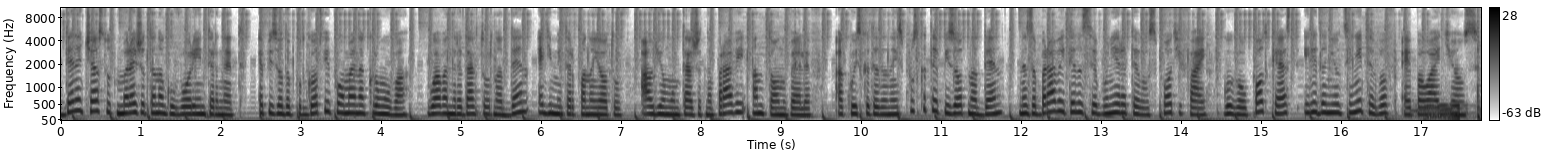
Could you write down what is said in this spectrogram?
Ден е част от мрежата на Говори Интернет. Епизода подготви Пламена Крумова. Главен редактор на Ден е Димитър Панайотов. Аудиомонтажът направи Антон Велев. Ако искате да не изпускате епизод на Ден, не забравяйте да се абонирате в Spotify, Google Podcast или да ни оцените в Apple iTunes.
